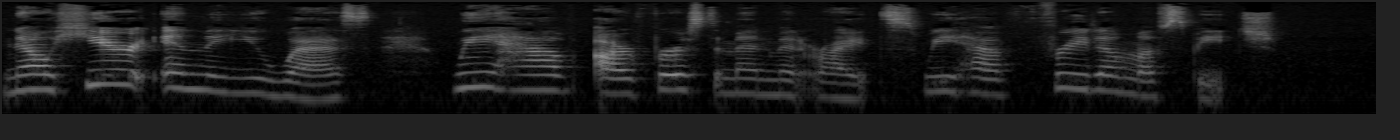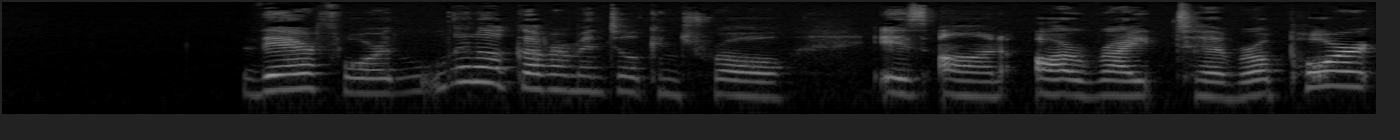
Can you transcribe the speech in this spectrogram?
Now, here in the US, we have our First Amendment rights, we have freedom of speech. Therefore, little governmental control is on our right to report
